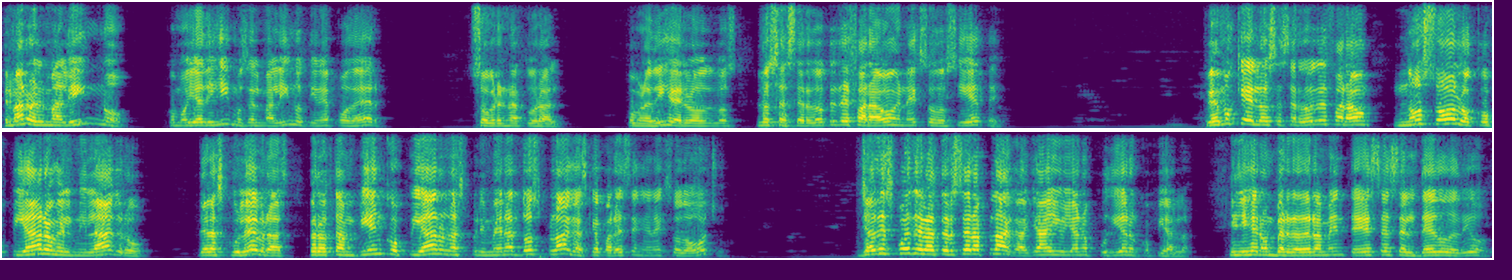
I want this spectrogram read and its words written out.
Hermano, el maligno, como ya dijimos, el maligno tiene poder sobrenatural. Como le dije, los, los, sacerdotes de Faraón en Éxodo 7. Vemos que los sacerdotes de Faraón no solo copiaron el milagro de las culebras, pero también copiaron las primeras dos plagas que aparecen en Éxodo 8. Ya después de la tercera plaga, ya ellos ya no pudieron copiarla. Y dijeron, verdaderamente, ese es el dedo de Dios.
